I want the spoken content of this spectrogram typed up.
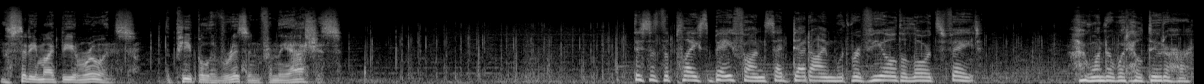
The city might be in ruins. The people have risen from the ashes. This is the place Bayfon said Dedyme would reveal the Lord's fate. I wonder what he'll do to her.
